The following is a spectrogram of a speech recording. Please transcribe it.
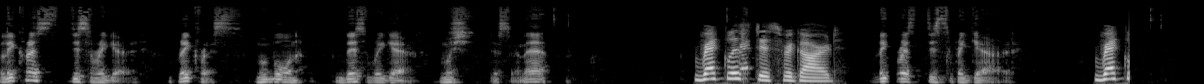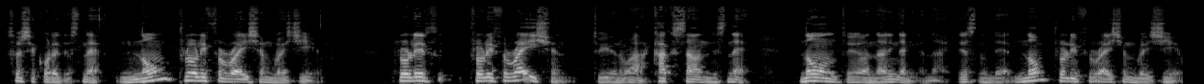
う。reckless disregard。reckless 無謀な disregard 無視ですよね。reckless disregard reckless disregard reckless そしてこれですね。non-proliferation regime。proliferation というのは拡散ですね。non というのは何々がない。ですので、non-proliferation regime。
